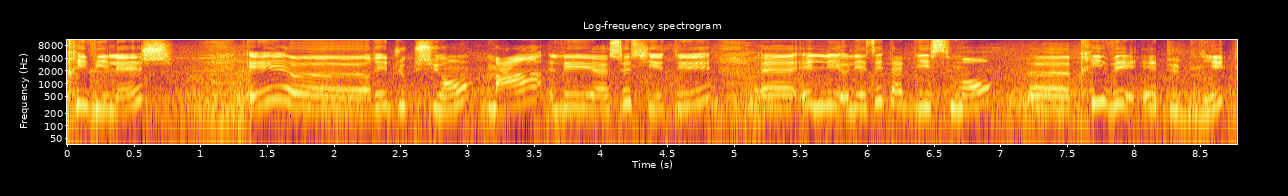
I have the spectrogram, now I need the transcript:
privilèges et euh, réductions مع les sociétés et les établissements privés et publics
